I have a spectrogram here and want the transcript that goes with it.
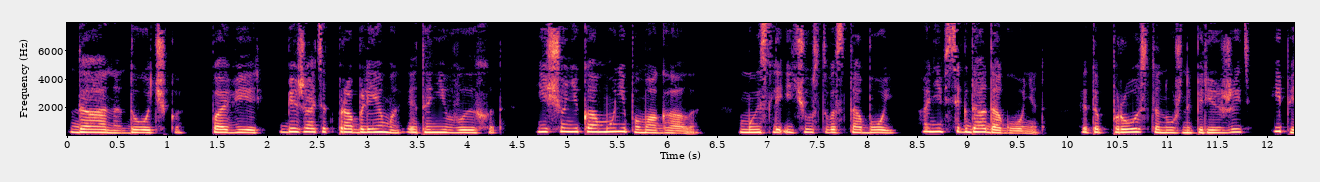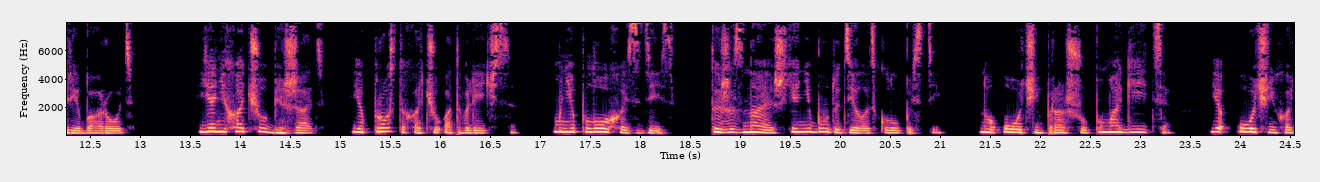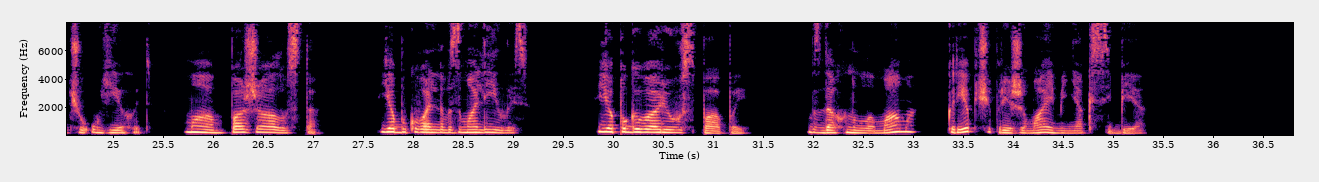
«Дана, дочка, поверь, бежать от проблемы — это не выход. Еще никому не помогала. Мысли и чувства с тобой, они всегда догонят. Это просто нужно пережить и перебороть. Я не хочу бежать, я просто хочу отвлечься. Мне плохо здесь. Ты же знаешь, я не буду делать глупостей. Но очень прошу, помогите. Я очень хочу уехать. Мам, пожалуйста. Я буквально взмолилась. «Я поговорю с папой», — вздохнула мама, крепче прижимая меня к себе.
